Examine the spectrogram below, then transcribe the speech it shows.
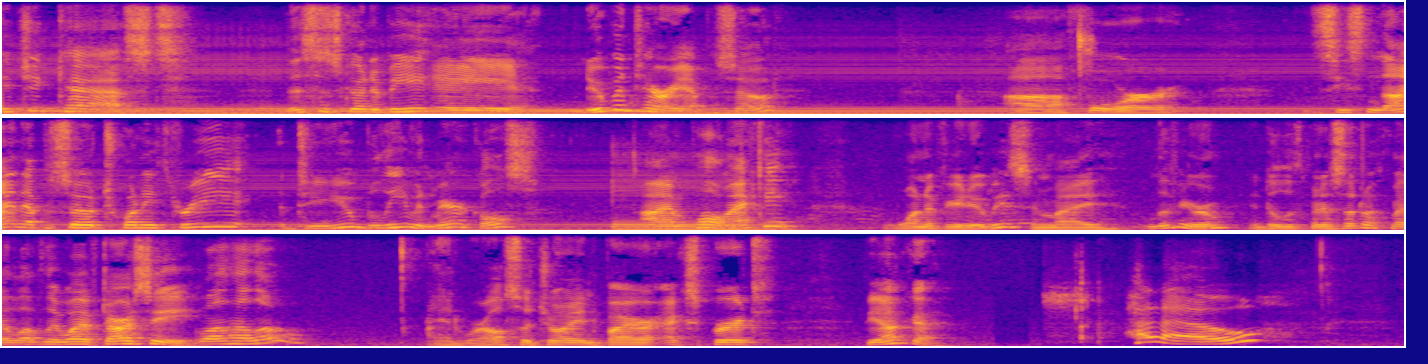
welcome back. This is going to be a Newbentary episode uh, for season 9, episode 23 Do You Believe in Miracles? I'm Paul Mackey, one of your newbies in my living room in Duluth, Minnesota, with my lovely wife Darcy. Well, hello. And we're also joined by our expert, Bianca. Hello.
